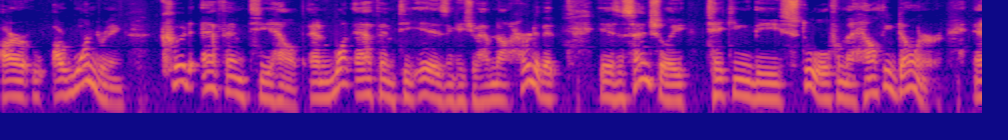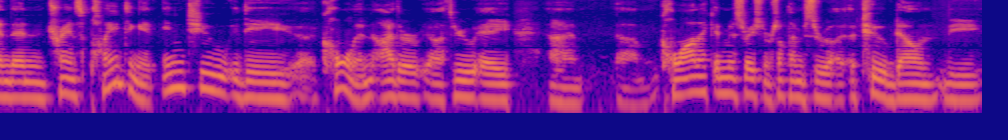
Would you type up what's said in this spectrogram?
are, are wondering, could FMT help? And what FMT is, in case you have not heard of it, is essentially taking the stool from a healthy donor and then transplanting it into the uh, colon, either uh, through a uh, um, colonic administration or sometimes through a, a tube down the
